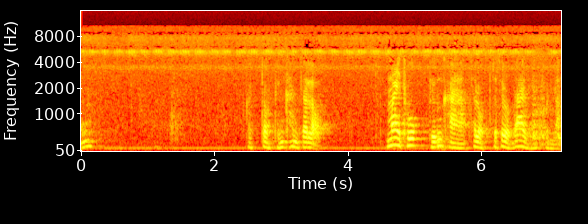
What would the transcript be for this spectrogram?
มก็ต้องถึงขั้นสลบ ไม่ทุกถึงขาดสลบจะสลบได้หรือคนเรา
